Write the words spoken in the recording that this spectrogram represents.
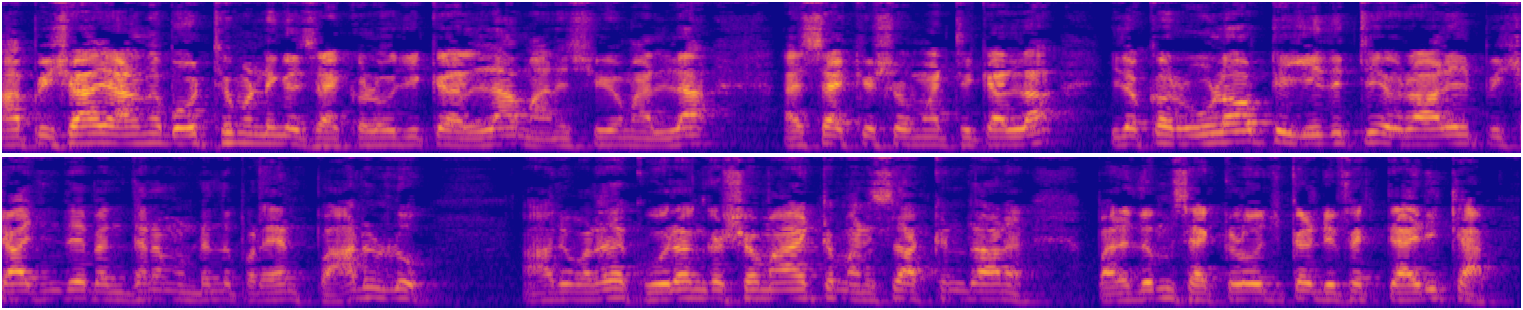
ആ പിശാജാണെന്ന് ബോധ്യമുണ്ടെങ്കിൽ സൈക്കോളജിക്കൽ അല്ല മാനസികമല്ല സൈക്കോസോമാറ്റിക് അല്ല ഇതൊക്കെ റൂൾ ഔട്ട് ചെയ്തിട്ട് ഒരാളിൽ പിശാജിന്റെ ബന്ധനം ഉണ്ടെന്ന് പറയാൻ പാടുള്ളൂ. അത് വളരെ കൂലങ്കഷമായിട്ട് മനസ്സിലാക്കേണ്ടതാണ്. പലതും സൈക്കോളജിക്കൽ ഡിഫക്റ്റ് ആയിരിക്കാം.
